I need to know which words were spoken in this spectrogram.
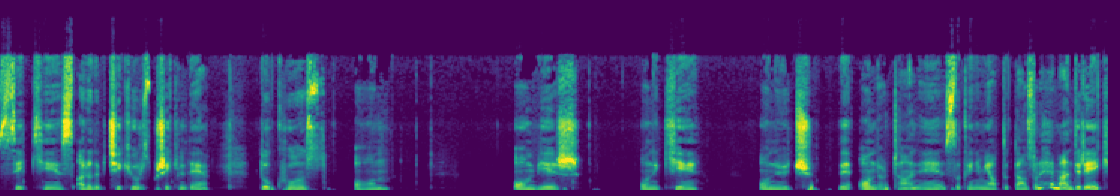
8 arada bir çekiyoruz bu şekilde. 9 10 11 12 13 ve 14 tane sık iğnemi yaptıktan sonra hemen direkt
